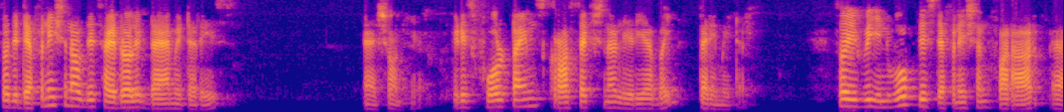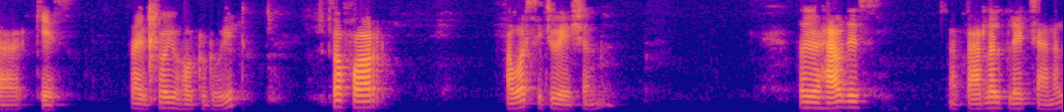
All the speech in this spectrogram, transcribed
So the definition of this hydraulic diameter is as shown here. It is 4 times cross-sectional area by perimeter. So if we invoke this definition for our uh, case, so I'll show you how to do it. So for our situation, so you have this a parallel plate channel.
